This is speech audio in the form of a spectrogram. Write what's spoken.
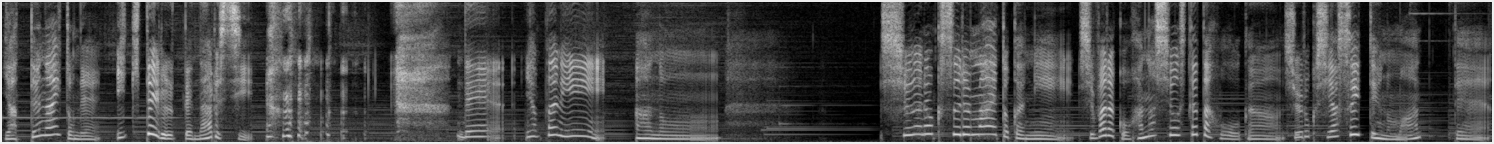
やってないとね生きてるってなるし。でやっぱりあのー、収録する前とかにしばらくお話をしてた方が収録しやすいっていうのもあって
